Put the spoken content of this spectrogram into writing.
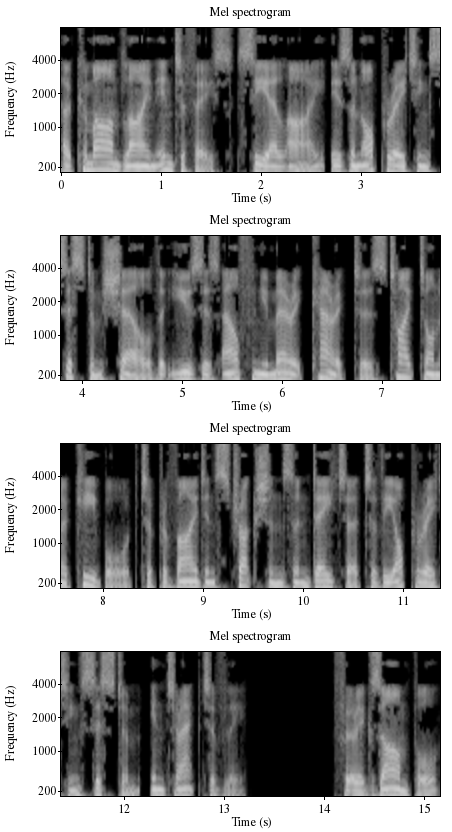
A command line interface (CLI) is an operating system shell that uses alphanumeric characters typed on a keyboard to provide instructions and data to the operating system interactively. For example,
